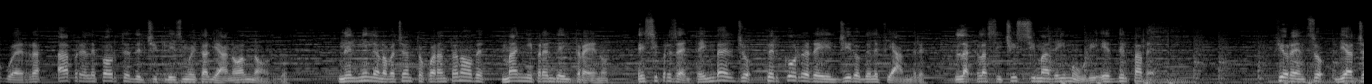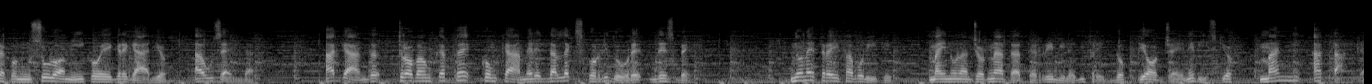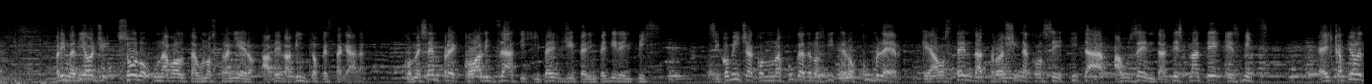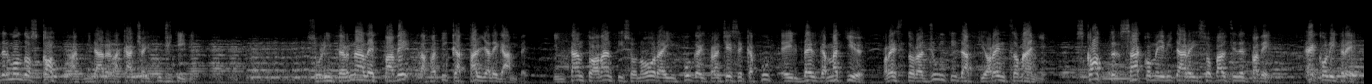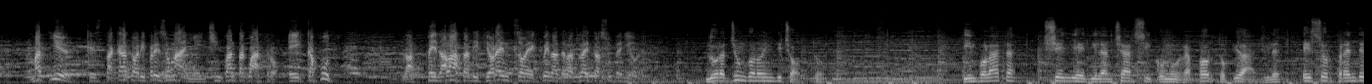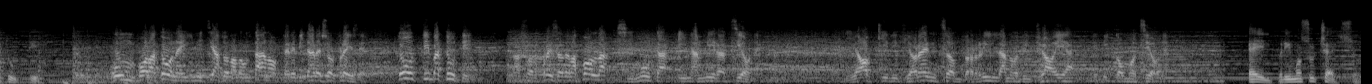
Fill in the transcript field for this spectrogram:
dopoguerra apre le porte del ciclismo italiano al nord. Nel 1949 Magni prende il treno e si presenta in Belgio per correre il Giro delle Fiandre, la classicissima dei muri e del pavé. Fiorenzo viaggia con un solo amico e gregario, Ausenda. A Gand trova un caffè con camere dall'ex corridore Desbé. Non è tra i favoriti, ma in una giornata terribile di freddo, pioggia e nevischio, Magni attacca. Prima di oggi solo una volta uno straniero aveva vinto questa gara. Come sempre coalizzati i belgi per impedire il bis. Si comincia con una fuga dello svizzero Kubler che a Ostenda trascina con sé Titar, Ausenda, Desplanté e Smith. È il campione del mondo Scott a guidare la caccia ai fuggitivi. Sull'infernale Pavé la fatica taglia le gambe. Intanto avanti sono ora in fuga il francese Caput e il belga Mathieu, presto raggiunti da Fiorenzo Magni. Scott sa come evitare i sobbalzi del Pavé. Eccoli tre, Mathieu, che staccato ha ripreso Magni, il 54, e Caput. La pedalata di Fiorenzo è quella dell'atleta superiore. Lo raggiungono in 18. In volata sceglie di lanciarsi con un rapporto più agile e sorprende tutti. Un volatone iniziato da lontano per evitare sorprese. Tutti battuti. La sorpresa della folla si muta in ammirazione. Gli occhi di Fiorenzo brillano di gioia e di commozione. È il primo successo.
